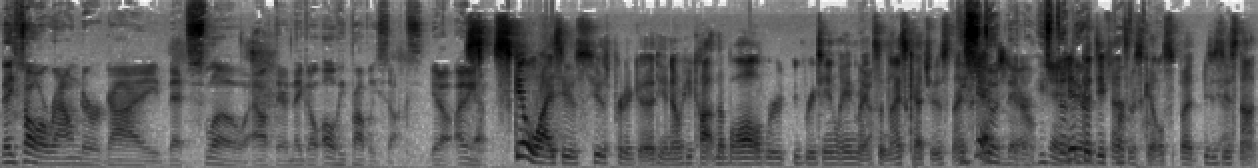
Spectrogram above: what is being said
They saw a rounder guy that's slow out there, and they go, "Oh, he probably sucks." You know, I mean, Skill wise, he was he was pretty good. You know, he caught the ball ru- routinely and made Yeah. some nice catches. Nice, he Nice, stood you there. know. He Yeah. stood He had good defensive perfectly. skills, but he's just not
